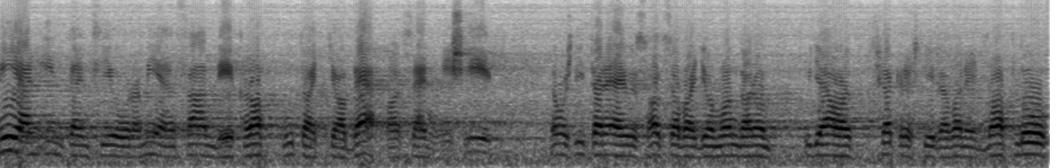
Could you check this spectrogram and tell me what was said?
milyen intencióra, milyen szándékra mutatja be a Szentmisét. Na most itt ehhez hadd szabadjon mondanom, ugye a sekrestében van egy napló,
